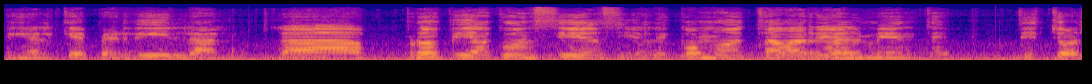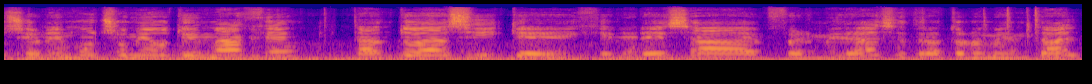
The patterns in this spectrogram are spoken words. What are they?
en el que perdí la, propia conciencia de cómo estaba realmente distorsioné mucho mi autoimagen, tanto así que generé esa enfermedad, ese trastorno mental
